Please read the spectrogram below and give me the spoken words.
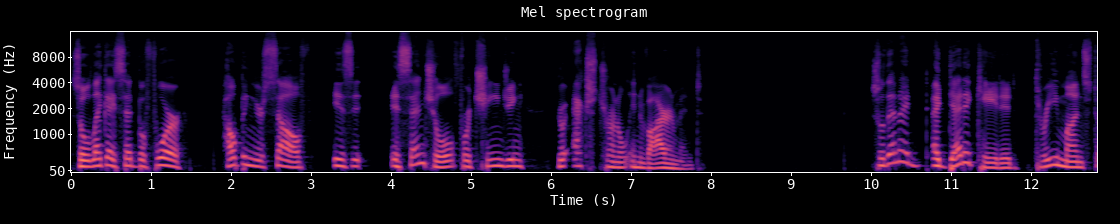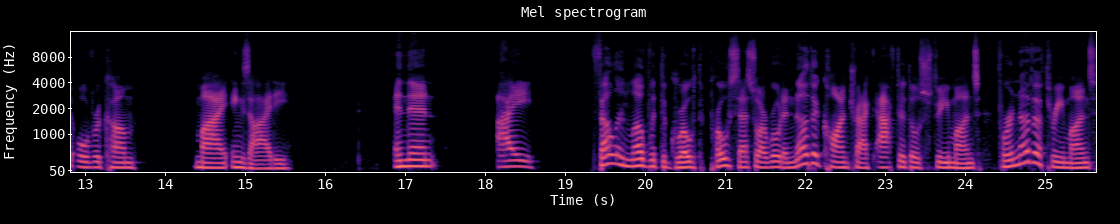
So, like I said before, helping yourself is essential for changing your external environment. So then I, I dedicated three months to overcome my anxiety. And then I fell in love with the growth process. So I wrote another contract after those three months for another three months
